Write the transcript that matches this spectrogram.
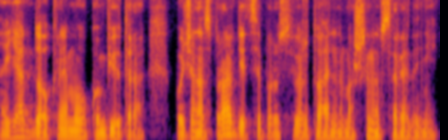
як до окремого комп'ютера. Хоча насправді це просто віртуальна машина всередині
